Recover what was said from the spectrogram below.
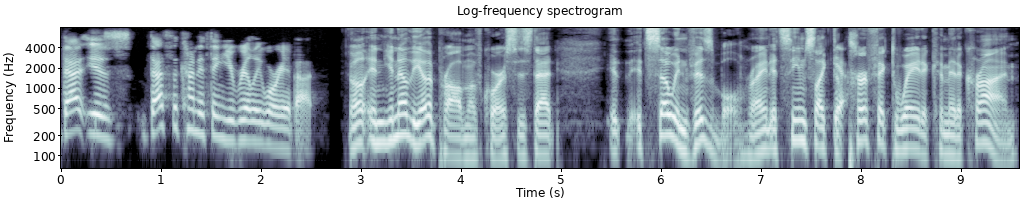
that is that's the kind of thing you really worry about. Well, and you know the other problem, of course, is that it, it's so invisible, right? It seems like the Yes. perfect way to commit a crime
